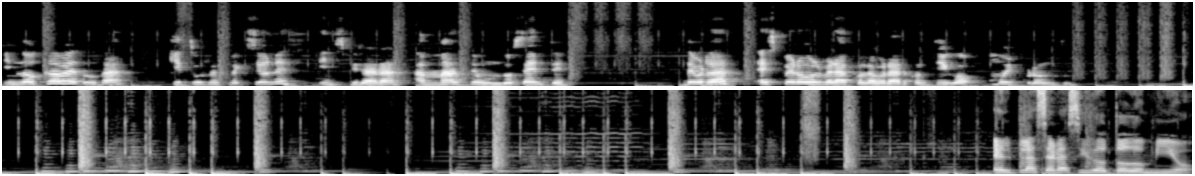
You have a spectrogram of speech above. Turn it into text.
y no cabe duda que tus reflexiones inspirarán a más de un docente. De verdad, espero volver a colaborar contigo muy pronto. El placer ha sido todo mío.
